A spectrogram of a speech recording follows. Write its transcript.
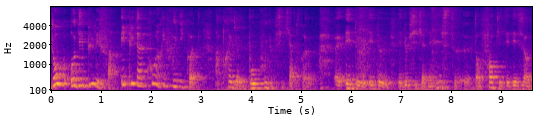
Donc au début les femmes. Et puis d'un coup arrive Winnicott. Après il y a eu beaucoup de psychiatres et, de, et, de, et de psychanalystes d'enfants qui étaient des hommes.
